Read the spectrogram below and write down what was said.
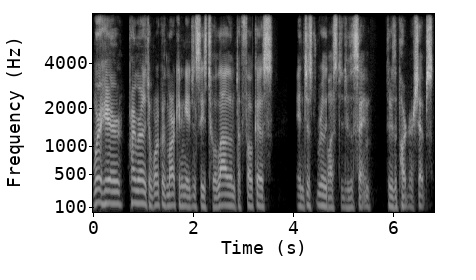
we're here primarily to work with marketing agencies to allow them to focus and just really us to do the same through the partnerships.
